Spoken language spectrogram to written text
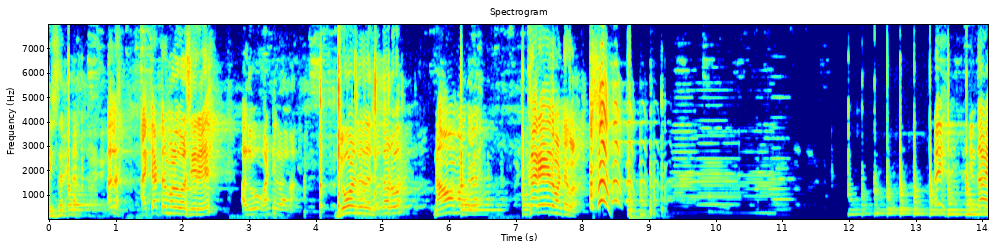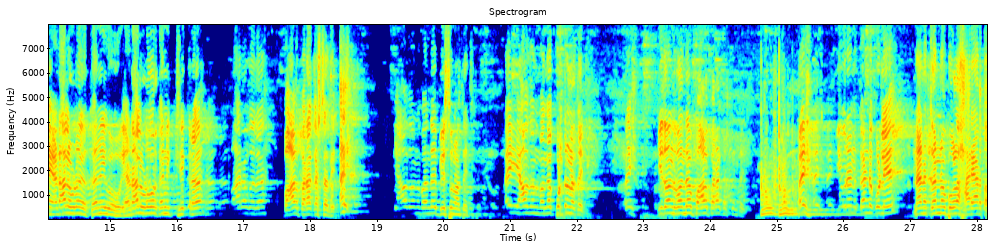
ಹೆಸರಿಟ್ಟ ಅಲ್ಲ, ಆ ಕೆಟ್ಟ ಮಳುಗಳು ಸೇರಿ ಅದು ಒಂಟೆಗಳಲ್ಲ. ಜೋಳದ ಜೋತಾಡು. ನಾವು ಮಾತ್ರ ಕರೆಯದ ಒಂಟೆಗಳು. ಇಂತ ಎಡಾಲ್ ಹುಡುಗ ಕನಿಗೂ ಎಡಾಲ್ ಹುಡುಗರು ಕನಿಗೆ ಸಿಕ್ಕ್ರ ಪಾರೋಗದ? ಭಾಳ ಪರ ಕಷ್ಟ ಐ ಯಾವ್ದೊಂದು ಬಂದ ಬಿಸಿಲು ಅಂತೈತಿ ಐ ಯಾವ್ದೊಂದು ಬಂದ ಕುಟ್ಟನ ಅಂತೈತಿ ಐ ಇದೊಂದು ಬಂದ ಭಾಳ ಪರ ಕಷ್ಟ ಅಂತೈತಿ ಐ ಇವ್ರನ್ನ ಕಂಡು ಕೊಡ್ಲಿ ನನ್ನ ಕಣ್ಣು ಬೋಳ ಮೂಗಿನ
